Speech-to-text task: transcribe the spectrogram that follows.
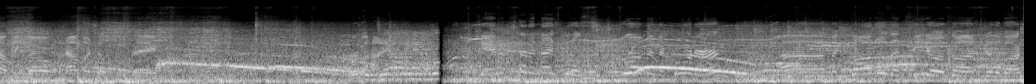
Nothing though, not much else to say. We're behind. Okay, just had a nice little scrum in the corner. Uh, McDonald and Zito have gone to the box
